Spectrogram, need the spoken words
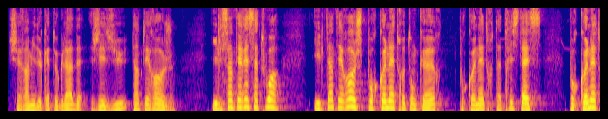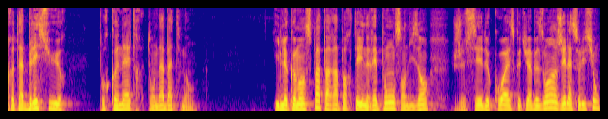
cher ami de Catoglade, Jésus t'interroge. Il s'intéresse à toi. Il t'interroge pour connaître ton cœur, pour connaître ta tristesse, pour connaître ta blessure, pour connaître ton abattement. Il ne commence pas par apporter une réponse en disant Je sais de quoi est-ce que tu as besoin, j'ai la solution.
